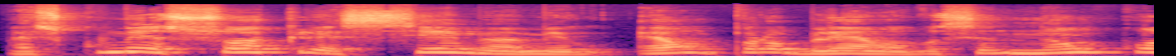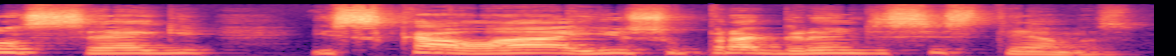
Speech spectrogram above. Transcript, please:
Mas começou a crescer, meu amigo, é um problema. Você não consegue escalar isso para grandes sistemas.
